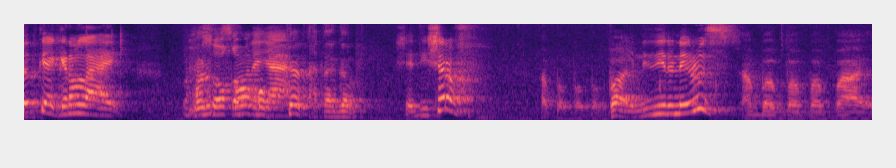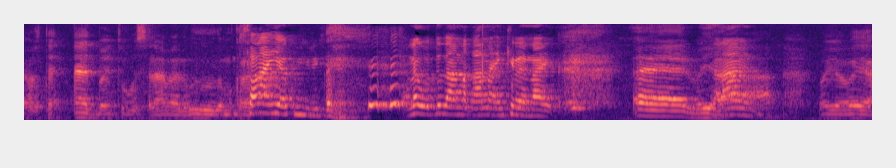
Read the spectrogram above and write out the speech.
dadkaa garan lahay waxaa soo qabanayaa shadii sharaf nadiira nayrus horta aad baa inta ugu salaamaa labadooda ma salaan yaa ku yiri anaga wadadaan naqaana Salaam. waya waya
